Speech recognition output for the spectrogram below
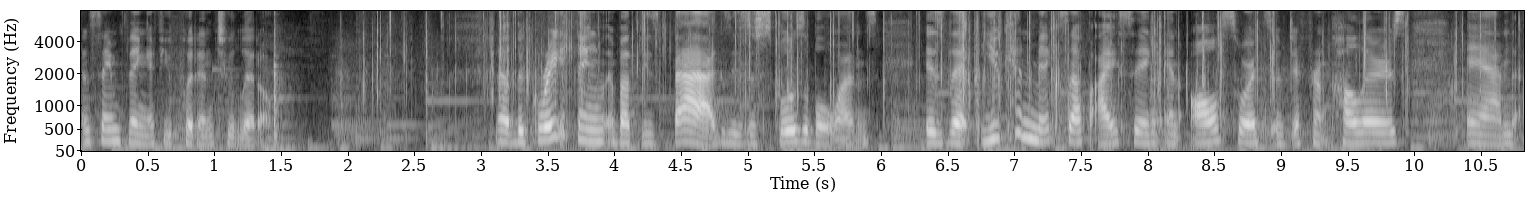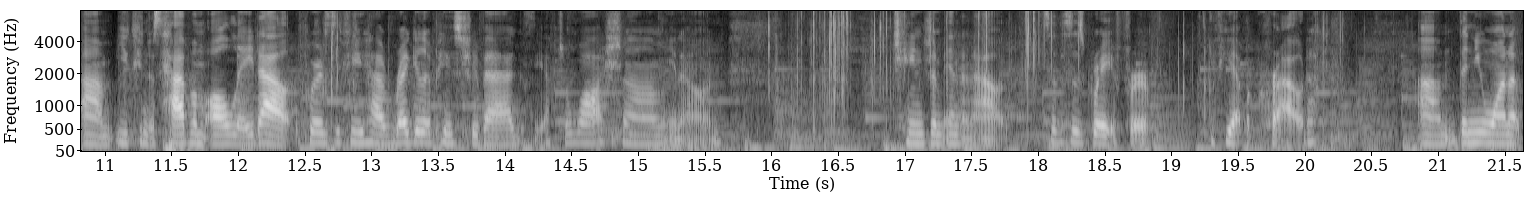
and same thing if you put in too little. Now the great thing about these bags, these disposable ones, is that you can mix up icing in all sorts of different colors and um, you can just have them all laid out. Whereas if you have regular pastry bags, you have to wash them, you know, and change them in and out. So this is great for if you have a crowd. Um, then you want to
